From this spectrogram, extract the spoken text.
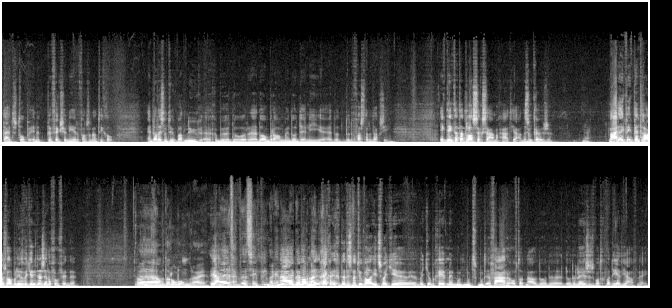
tijd te stoppen in het perfectioneren van zo'n artikel. En dat is natuurlijk wat nu eh, gebeurt door, eh, door Bram en door Danny, eh, door, door de vaste redactie. Ik denk dat dat lastig samen gaat, ja. Dat is een keuze. Ja. Maar ik, ik ben trouwens wel benieuwd wat jullie daar zelf van vinden. Oh, dan gaan we de rollen omdraaien. Ja. nee, dat ik prima. Nou, ik ben wel maar- benieuwd. Kijk, dat is natuurlijk wel iets wat je, wat je op een gegeven moment moet, moet, moet ervaren. Of dat nou door de, door de lezers wordt gewaardeerd, ja of nee.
